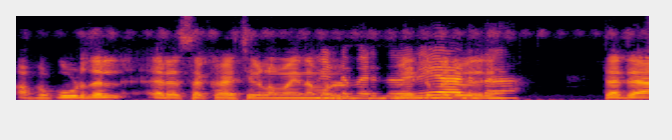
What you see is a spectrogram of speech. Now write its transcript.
അപ്പൊ കൂടുതൽ രസക്കാഴ്ചകളുമായി നമ്മൾ വീണ്ടും ടാറ്റാ.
